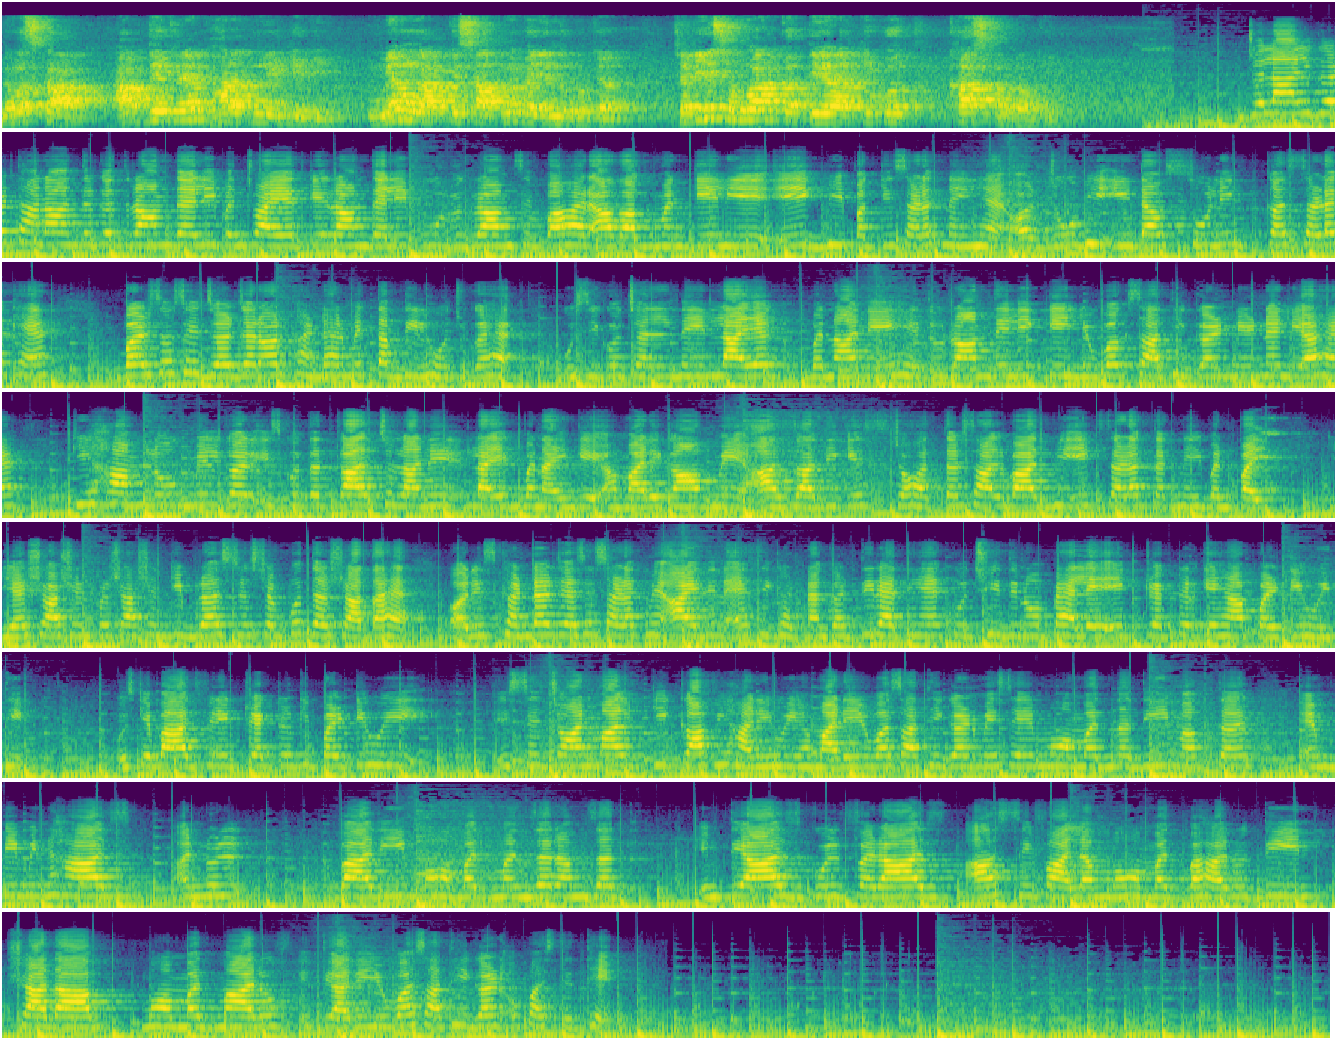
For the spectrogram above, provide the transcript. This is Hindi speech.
नमस्कार, आप देख रहे हैं भारत न्यूज़ टीवी। मैं हूँ आपके साथ में गजेंद्र गुर्जर। चलिए शुरुआत करते हैं आज की कुछ खास खबरों की। जलालगढ़ थाना अंतर्गत रामदैली पंचायत के रामदैली पूर्व ग्राम से बाहर आवागमन के लिए एक भी पक्की सड़क नहीं है और जो भी ईटा सोलिंग का सड़क है, बरसों से जर्जर और खंडहर में तब्दील हो चुका है। उसी को चलने लायक बनाने हेतु रामदेली के युवक साथी गण निर्णय लिया है कि हम लोग मिलकर इसको तत्काल चलाने लायक बनाएँगे। हमारे गाँव में आज़ादी के चौहत्तर साल बाद भी एक सड़क तक नहीं बन पाई। यह शासन प्रशासन की भ्रष्ट सिस्टम को दर्शाता है और इस खंडर जैसे सड़क में आए दिन ऐसी घटना घटती रहती है। कुछ ही दिनों पहले एक ट्रैक्टर के यहाँ पलटी हुई थी। उसके बाद फिर एक ट्रैक्टर की पलटी हुई। इससे जान माल की काफ़ी हानि हुई। हमारे युवा साथीगण में से मोहम्मद नदीम अख्तर, एम डी मिनहाज, अनुल बारी, मोहम्मद मंजर अमजद, इम्तियाज़ गुल फराज आसिफ आलम, मोहम्मद बहारुद्दीन, शादाब, मोहम्मद मारूफ इत्यादि युवा साथीगण उपस्थित थे।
